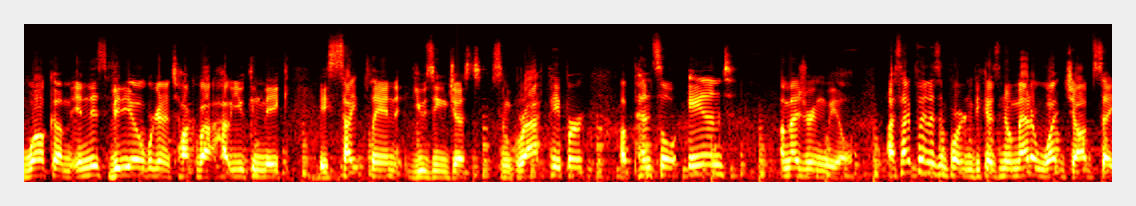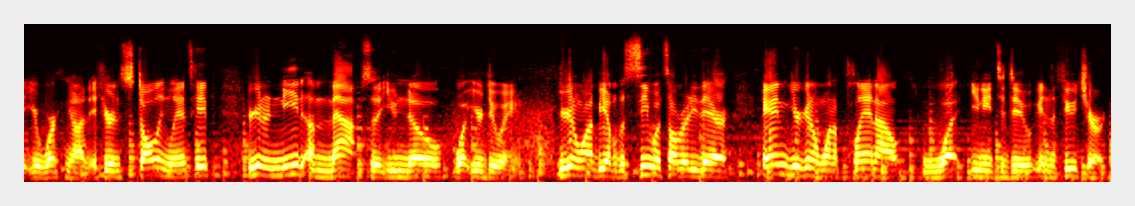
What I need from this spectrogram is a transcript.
Welcome. In this video, we're going to talk about how you can make a site plan using just some graph paper, a pencil, and a measuring wheel. A site plan is important because no matter what job site you're working on, if you're installing landscape, you're going to need a map so that you know what you're doing. You're going to want to be able to see what's already there, and you're going to want to plan out what you need to do in the future.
